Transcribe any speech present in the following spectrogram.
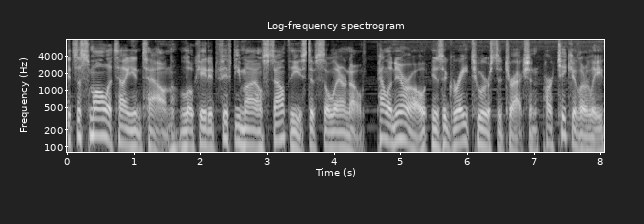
It's a small Italian town located 50 miles southeast of Salerno. Palinuro is a great tourist attraction, particularly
